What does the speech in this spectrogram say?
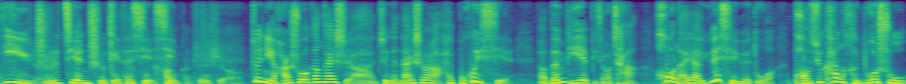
一直坚持给她写信看。看，真是啊。这女孩说，刚开始啊，这个男生啊还不会写啊，文笔也比较差。后来呀，越写越多，跑去看了很多书，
